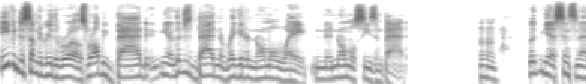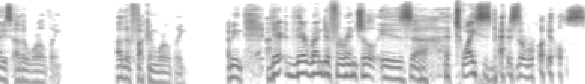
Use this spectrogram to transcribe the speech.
even to some degree the Royals will all be bad. You know, they're just bad in a regular, normal way, in a normal season bad. Mhm. But yeah, Cincinnati's otherworldly, other fucking worldly. I mean, their their run differential is uh, twice as bad as the Royals.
